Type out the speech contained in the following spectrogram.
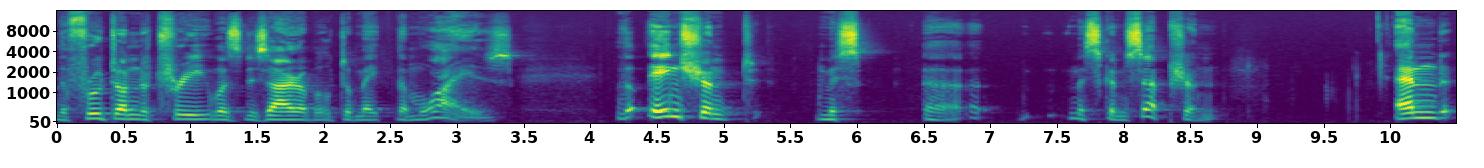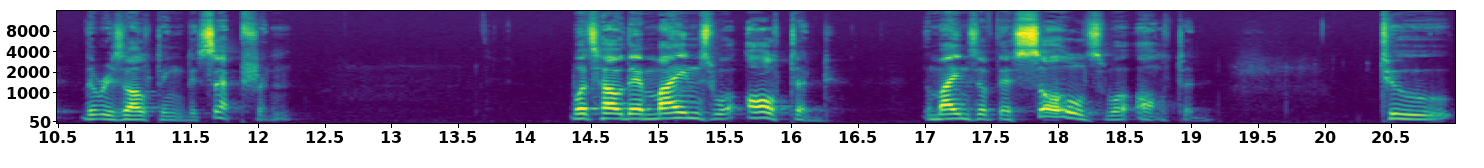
the fruit on the tree was desirable to make them wise. The ancient mis, uh, misconception and the resulting deception was how their minds were altered, the minds of their souls were altered to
